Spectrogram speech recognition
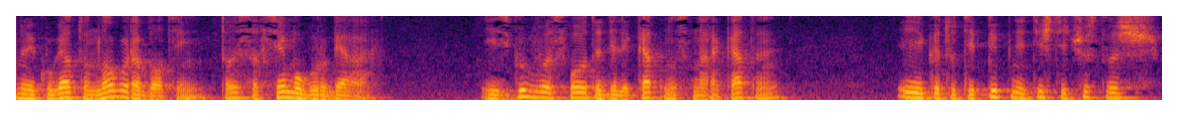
Но и когато много работи, той съвсем огробява. Изгубва своята деликатност на ръката и като те пипне ти ще чувстваш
